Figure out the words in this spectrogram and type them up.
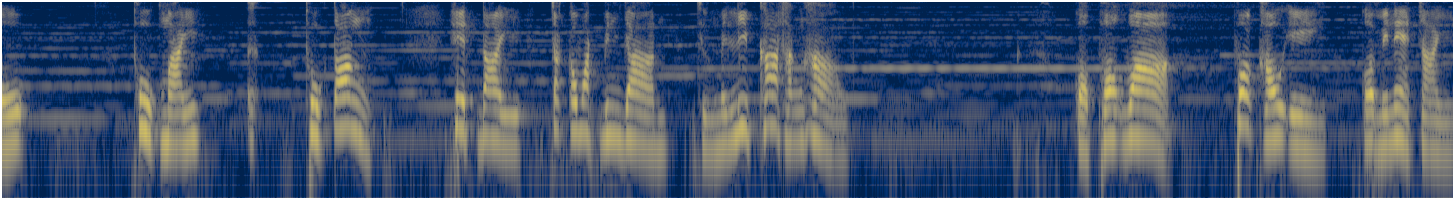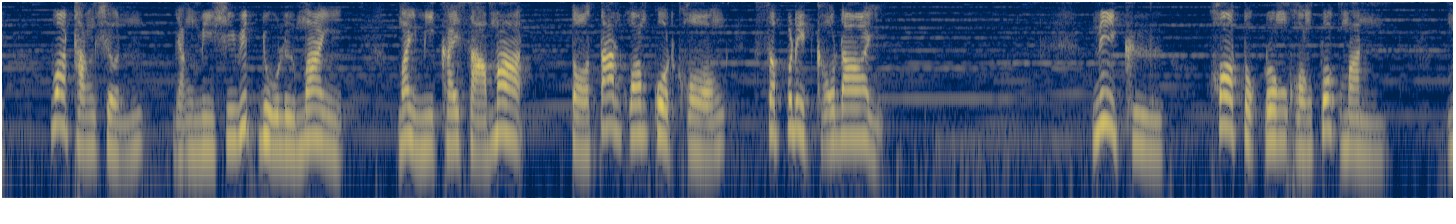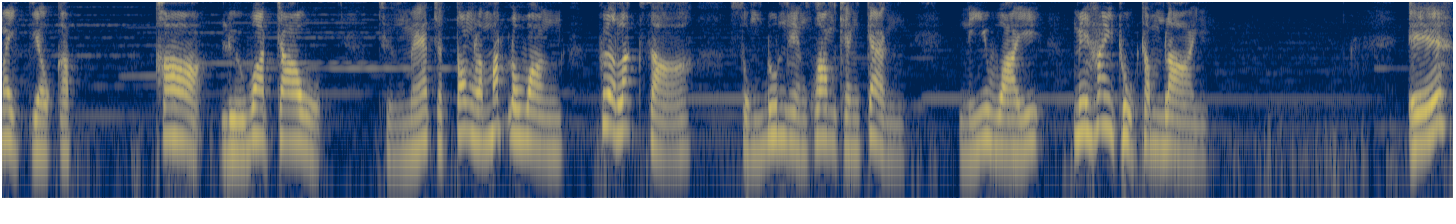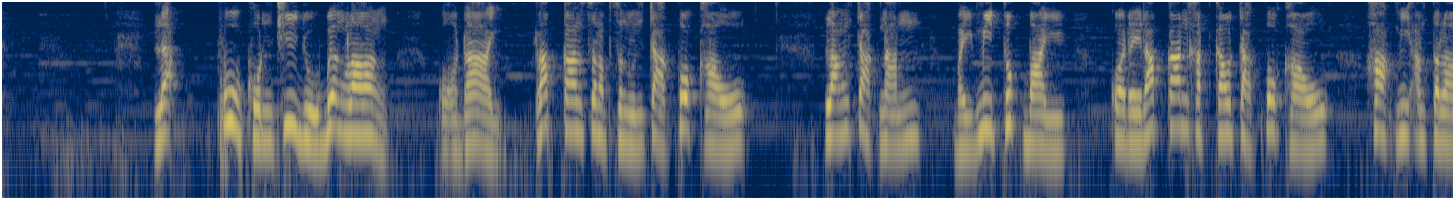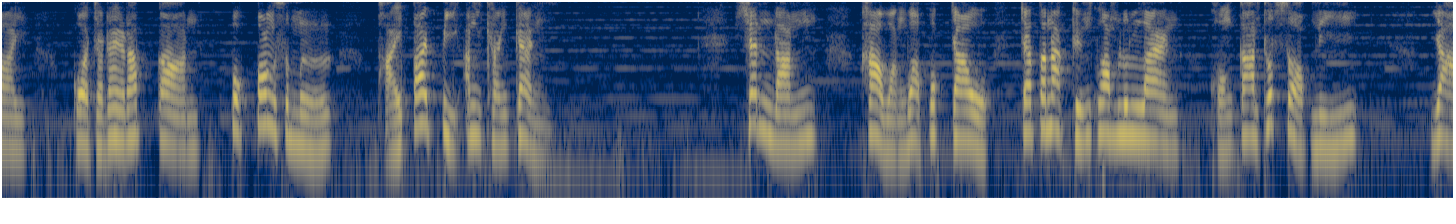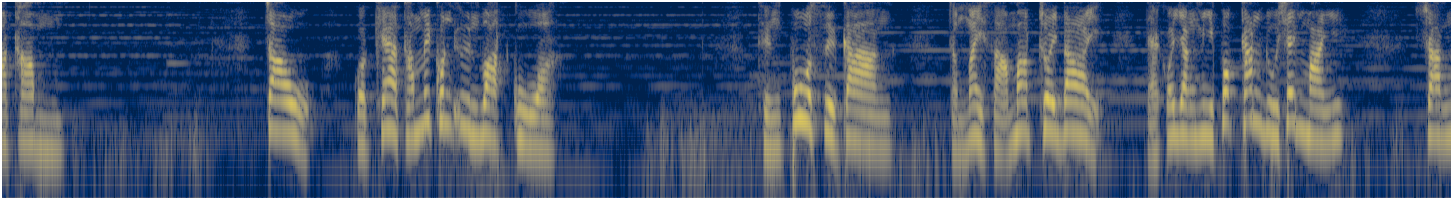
ถูกไหม ถูกต้อง เหตุใดจักรวรรดิวิญญาณถึงไม่รีบฆ่าถังห่าว ก็เพราะว่า พวกเขาเองก็ไม่แน่ใจว่าถังเฉินยังมีชีวิตอยู่หรือไม่ ไม่มีใครสามารถต่อต้านความโกรธของสปริตเขาได้ นี่คือข้อตกลงของพวกมัน ไม่เกี่ยวกับข้าหรือว่าเจ้า ถึงแม้จะต้องระมัดระวังเพื่อรักษาสมดุลแห่งความแข็งแกร่ง นี้ไว้ ไม่ให้ถูกทำลาย เอ๊ะและผู้คนที่อยู่เบื้องล่าง ก็ได้รับการสนับสนุนจากพวกเขา หลังจากนั้นใบมีดทุกใบก็ได้รับการขัดเกลาจากพวกเขา หากมีอันตรายก็จะได้รับการปกป้องเสมอ ภายใต้ปีกอันแข็งแกร่ง เช่นนั้นข้าหวังว่าพวกเจ้า จะตระหนักถึงความรุนแรงของการทดสอบนี้ อย่าทำ เจ้าก็แค่ทำให้คนอื่นหวาดกลัว ถึงผู้สื่อกลางจะไม่สามารถช่วยได้ แต่ก็ยังมีพวกท่านอยู่ใช่ไหม ฉัน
